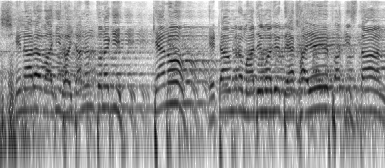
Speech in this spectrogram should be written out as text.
সেনারা বাহির হয়। জানেন তো নাকি? কেন? এটা আমরা মাঝে মাঝে দেখায় পাকিস্তান।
